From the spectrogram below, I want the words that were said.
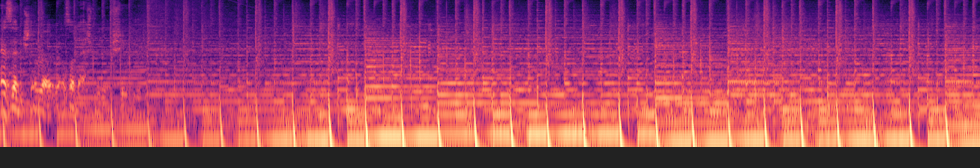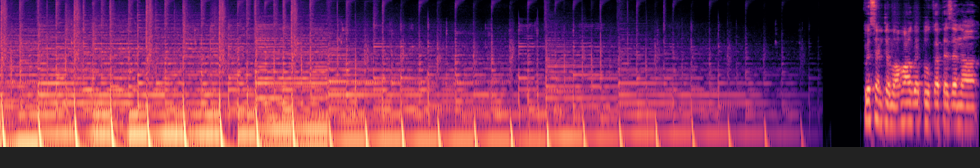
ezzel is növelve az adás minőségét. Köszöntöm a hallgatókat ezen a,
